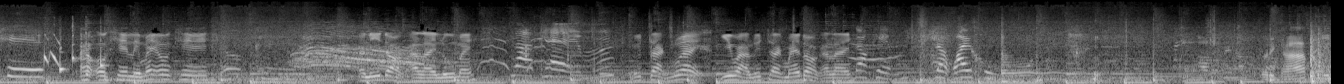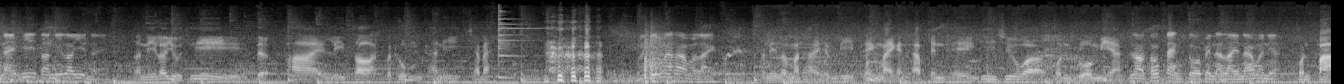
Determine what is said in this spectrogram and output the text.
เค อ้าวโอเคหรือไม่โอเค โอเค อันนี้ดอกอะไรรู้ไหมดอกเข็ม รู้จักด้วยยี่หว่ารู้จักไหมดอกอะไร ดอกเข็ม ดอกไหว้ครูสวัสดีครับ อยู่ไหนพี่ตอนนี้เราอยู่ไหน ตอนนี้เราอยู่ที่เดอะพายรีสอร์ทปทุมธานีใช่ไหม วันนี้มาทำอะไรครับผมวันนี้เรามาถ่าย MV เพลงใหม่กันครับ เป็นเพลงที่ชื่อว่าคนกลัวเมีย เราต้องแต่งตัวเป็นอะไรนะวันเนี้ยคนป่า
